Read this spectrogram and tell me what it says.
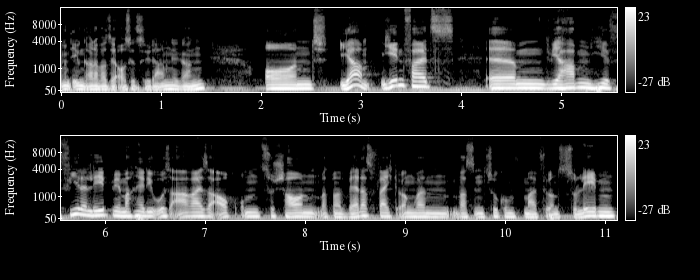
Und eben gerade war sie aus jetzt wieder angegangen. Und ja, jedenfalls, ähm, wir haben hier viel erlebt. Wir machen ja die USA-Reise auch, um zu schauen, was mal wäre das vielleicht irgendwann was in Zukunft mal für uns zu leben.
